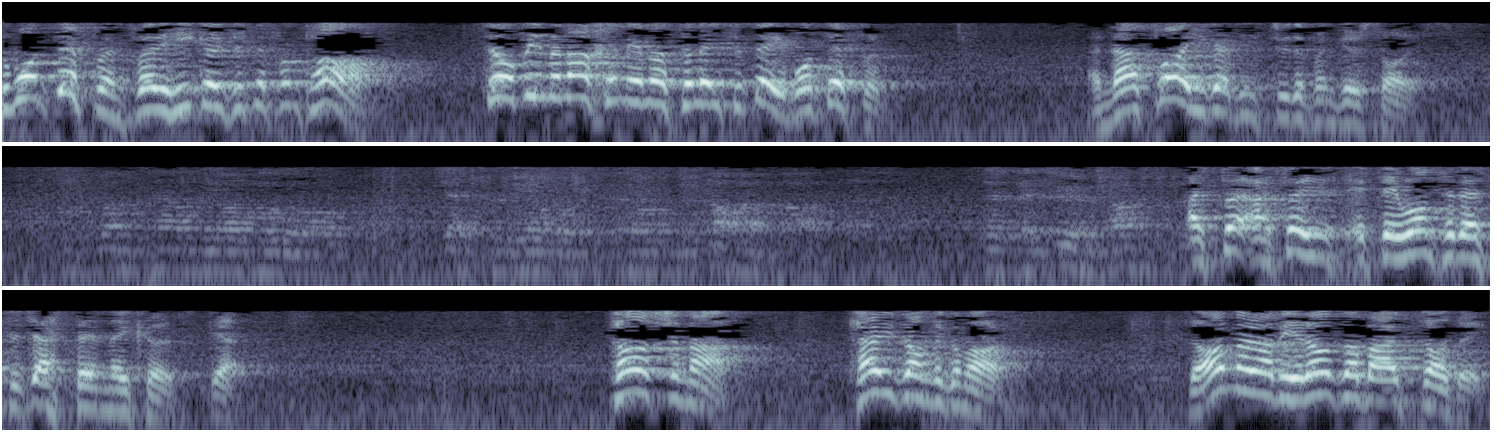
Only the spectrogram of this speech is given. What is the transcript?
So what difference whether he goes a different path? Still be Menachem at a later date, what difference? And that's why you get these two different Gersois. I suppose, I if they wanted to suggest then they could, yes. Shema carries on the Gemara. So Omar Rabbi Elazar Bar Tzadok.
